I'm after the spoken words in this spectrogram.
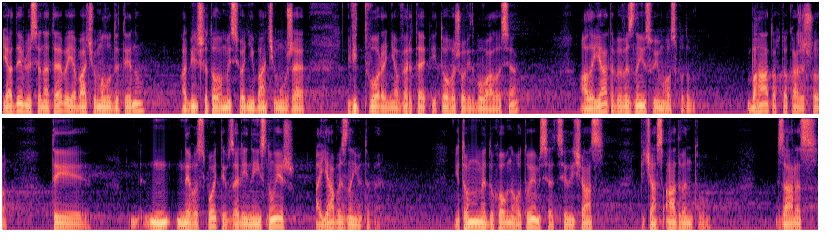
Я дивлюся на тебе, я бачу малу дитину, а більше того, ми сьогодні бачимо вже відтворення в вертепі того, що відбувалося. Але я тебе визнаю своїм Господом. Багато хто каже, що ти не Господь, ти взагалі не існуєш, а я визнаю тебе. І тому ми духовно готуємося цілий час під час Адвенту. Зараз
